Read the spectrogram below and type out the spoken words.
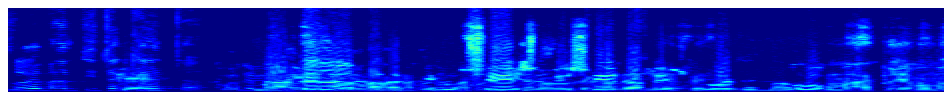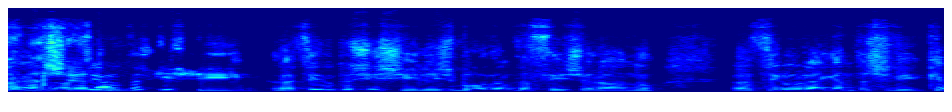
לא הבנתי את כן. הקטע. מה ולמה? אנחנו- רצינו אנחנו- שש שלנו זה ושבע חמש אפס. ושמונה, ברור, מה פרימו, מה כן, זה השאלה? רצינו את השישי, רצינו את השישי, לשבור גם את השיא שלנו, רצינו אולי גם את השביעי, כן,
